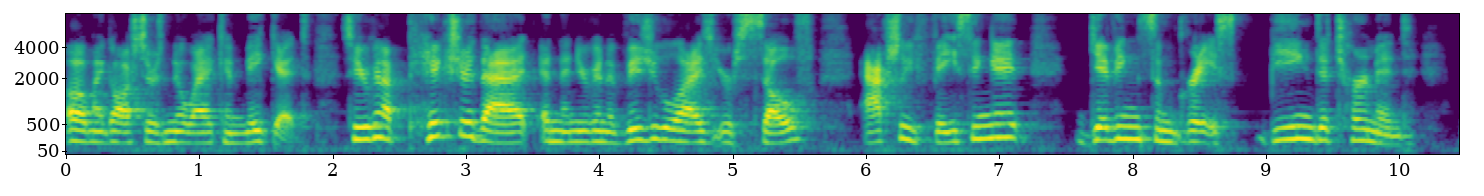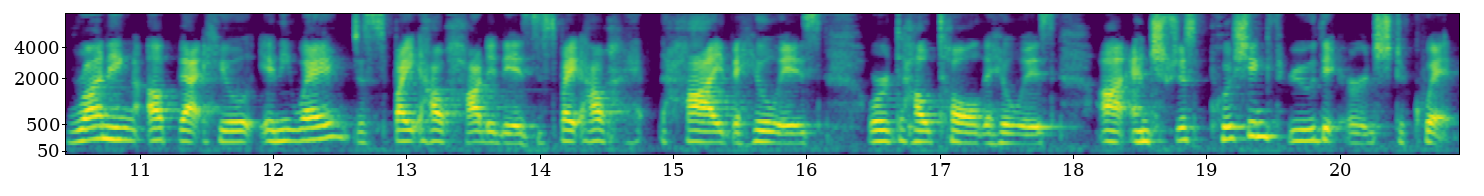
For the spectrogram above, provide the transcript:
oh my gosh, there's no way I can make it. So you're going to picture that and then you're going to visualize yourself actually facing it giving some grace, being determined, running up that hill anyway, despite how hot it is, despite how high the hill is or how tall the hill is, uh, and just pushing through the urge to quit.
